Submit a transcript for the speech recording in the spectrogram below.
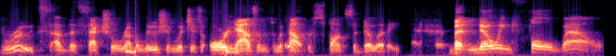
fruits of the sexual revolution, which is orgasms without responsibility, but knowing full well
